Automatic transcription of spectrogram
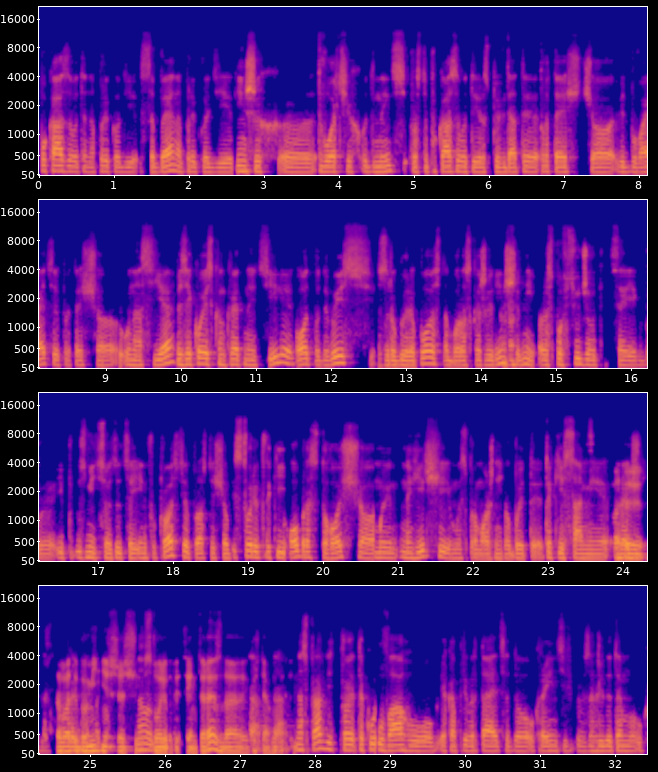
показувати на прикладі себе, на прикладі інших е, творчих одиниць, просто показувати і розповідати про те, що відбувається, і про те, що у нас є, без якоїсь конкретної цілі. От, подивись, зроби репост або розкажи іншим. Ага. Ні, розповсюджувати це, якби і зміцнювати цей інфопростір, просто щоб створювати такий образ того, що ми не гірші, і ми спроможні робити такі самі ставати, речі. ставати помітніше, щоб ну, створювати цей інтерес, да і да, да. насправді про таку увагу, яка привертається до українців, взагалі до теми України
